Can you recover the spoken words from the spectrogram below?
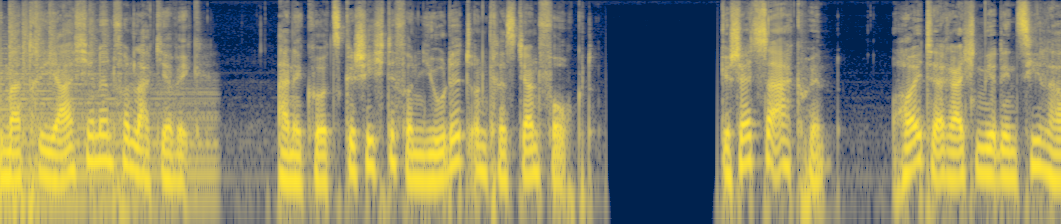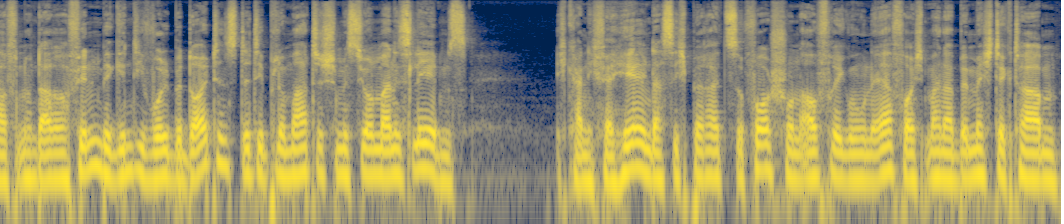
Die Matriarchinnen von Lakjavik. Eine Kurzgeschichte von Judith und Christian Vogt. Geschätzter Aquin, heute erreichen wir den Zielhafen und daraufhin beginnt die wohl bedeutendste diplomatische Mission meines Lebens. Ich kann nicht verhehlen, dass sich bereits zuvor schon Aufregung und Ehrfurcht meiner bemächtigt haben.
